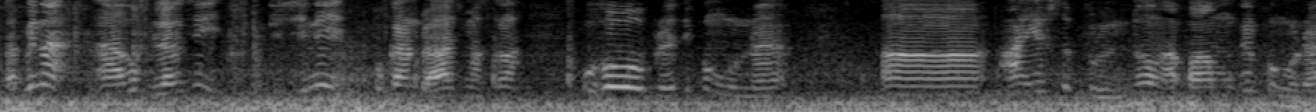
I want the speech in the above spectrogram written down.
Tapi nak aku bilang sih di sini bukan bahas masalah oh berarti pengguna eh, iOS itu beruntung apa mungkin pengguna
